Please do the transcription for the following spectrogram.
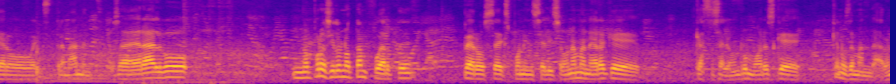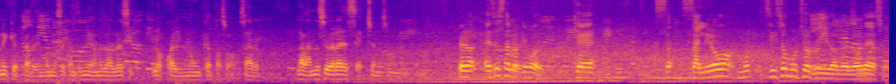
pero extremadamente. O sea, era algo, no por decirlo no tan fuerte, pero se exponencializó de una manera que, que hasta salieron rumores que, que nos demandaron y que perdimos no sé cuántos millones de dólares, lo cual nunca pasó. O sea, la banda se hubiera deshecho en ese momento. Pero eso es a lo que voy, que salió, se hizo mucho ruido alrededor de eso.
